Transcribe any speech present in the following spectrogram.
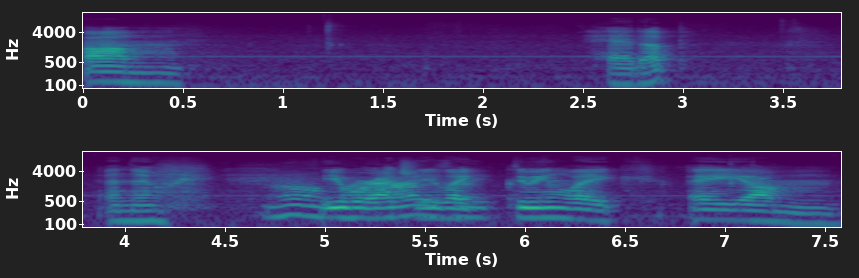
Um, head up. And then we, Oh, we were actually eyes, like, doing like a um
